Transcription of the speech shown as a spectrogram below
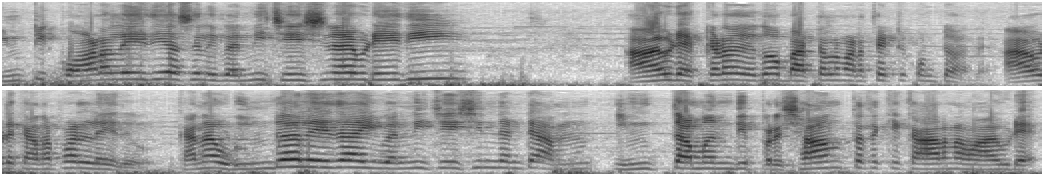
ఇంటి కోడలేది అసలు ఇవన్నీ చేసినావిడేది? ఆవిడ ఎక్కడో ఏదో బట్టలు మడతెట్టుకుంటుంది ఆవిడ కనపడలేదు. కానీ ఆవిడ ఉందా లేదా ఇవన్నీ చేసిందంటే అం- ఇంతమంది ప్రశాంతతకి కారణం ఆవిడే.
